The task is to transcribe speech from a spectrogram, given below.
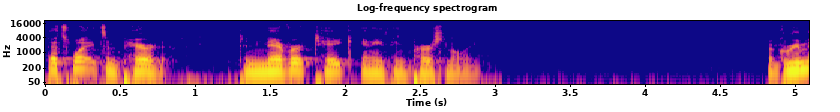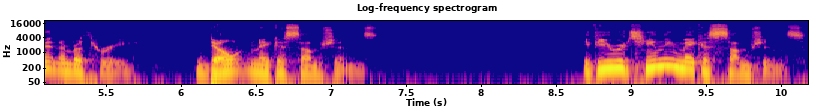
That's why it's imperative to never take anything personally. Agreement number three don't make assumptions. If you routinely make assumptions,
